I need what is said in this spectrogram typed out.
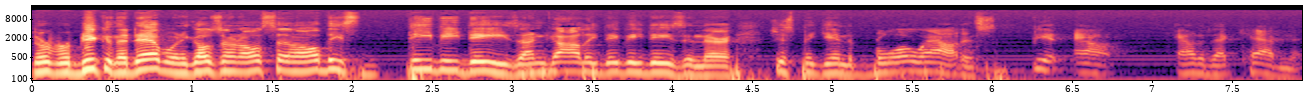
rebuking the devil. And he goes on. All of a sudden, all these DVDs, ungodly DVDs in there, just begin to blow out and spit out out of that cabinet.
